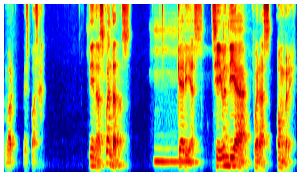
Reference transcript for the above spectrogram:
Amor, mi esposa. Dinos, cuéntanos. ¿Qué harías si un día fueras hombre?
